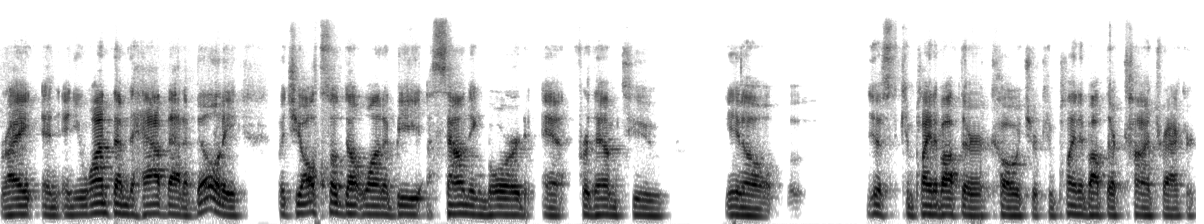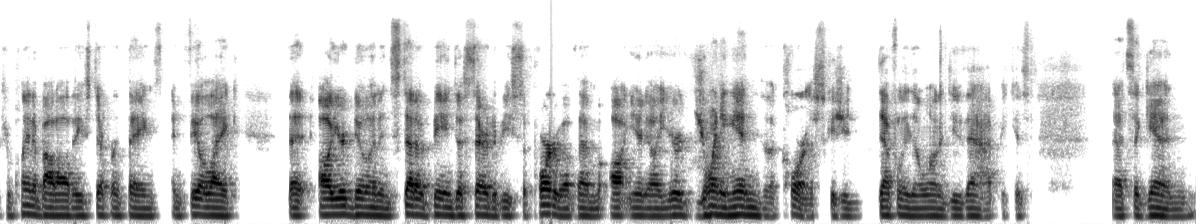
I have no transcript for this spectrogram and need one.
right? And, and you want them to have that ability, but you also don't want to be a sounding board eh, for them to, you know, just complain about their coach or complain about their contract or complain about all these different things and feel like that all you're doing instead of being just there to be supportive of them all, you know you're joining in the chorus because you definitely don't want to do that because that's again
